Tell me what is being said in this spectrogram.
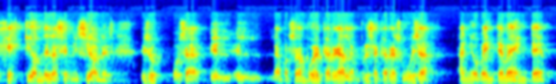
gestión de las emisiones. Ellos, o sea, la persona puede cargar, la empresa carga su huella año 2020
